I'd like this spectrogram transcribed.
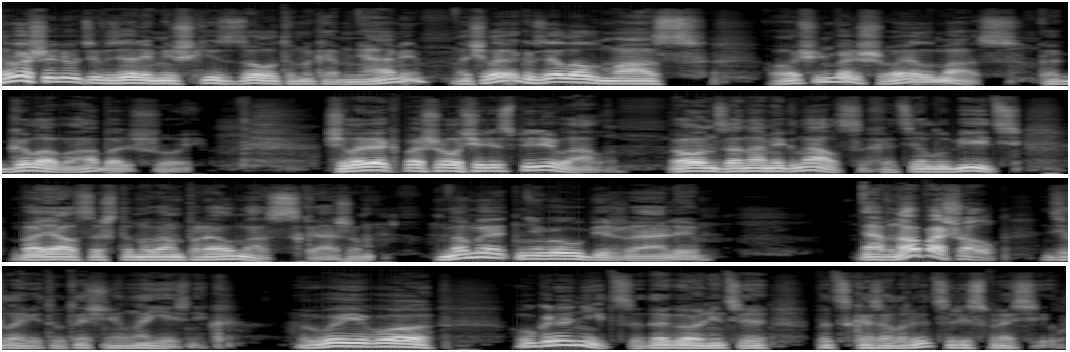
Ваши люди взяли мешки с золотом и камнями, а человек взял алмаз, очень большой алмаз, как голова большой. Человек пошел через перевал. Он за нами гнался, хотел убить, боялся, что мы вам про алмаз скажем. Но мы от него убежали. Давно пошел? — деловито уточнил наездник. — Вы его у границы догоните, — подсказал рыцарь и спросил.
